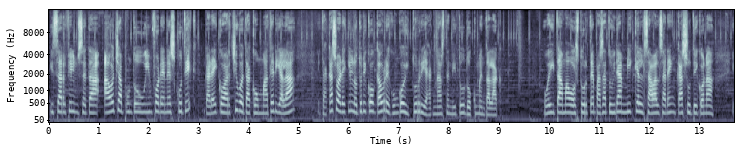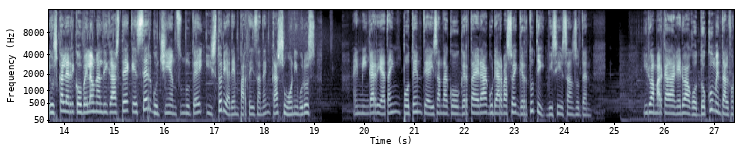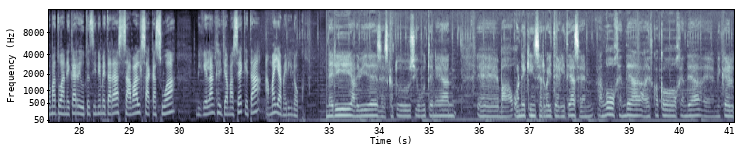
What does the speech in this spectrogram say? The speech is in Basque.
Izar Films eta ahotsa.uinforen eskutik, garaiko artxiboetako materiala, eta kasuarekin loturiko gaur egungo iturriak nazten ditu dokumentalak. Hogeita ama urte pasatu dira Mikel Zabalzaren kasutikona. Euskal Herriko belaunaldi gaztek ezer gutxi entzun historiaren parte izan den kasu honi buruz. Hain mingarria eta hain potentea izandako gertaera gure arbazoek gertutik bizi izan zuten. Hiru hamarkada geroago dokumental formatuan ekarri dute zinemetara Zabalza kasua, Miguel Angel Jamasek eta Amaia Merinok. Neri adibidez eskatu zigutenean e, ba, honekin zerbait egitea zen hango jendea, aezkoako jendea, e, Mikel,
